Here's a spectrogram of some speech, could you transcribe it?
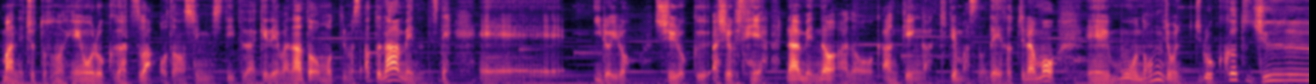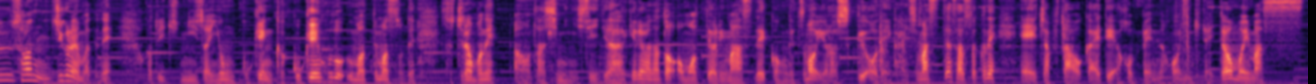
まあね、ちょっとその辺を6月はお楽しみにしていただければなと思っております。あとラーメンのですね、えー、いろいろ収録、あ、収録してや、ラーメンのあの案件が来てますので、そちらも、えー、もう何日も、6月13日ぐらいまでね、あと1、2、3、4、5件か、5件ほど埋まってますので、そちらもね、あの、楽しみにしていただければなと思っております。で、今月もよろしくお願いします。では早速ね、えー、チャプターを変えて本編の方に行きたいと思います。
